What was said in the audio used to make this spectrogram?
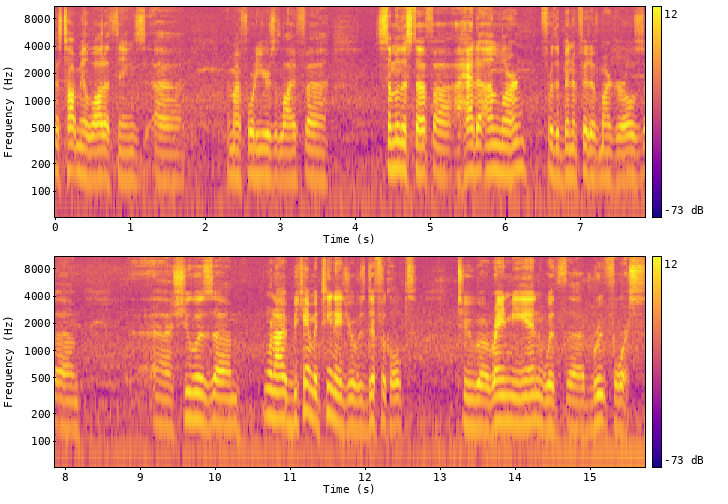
has taught me a lot of things uh, in my 40 years of life. Uh, some of the stuff uh, I had to unlearn for the benefit of my girls. Um, uh, she was um, when I became a teenager. It was difficult to uh, rein me in with uh, brute force.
